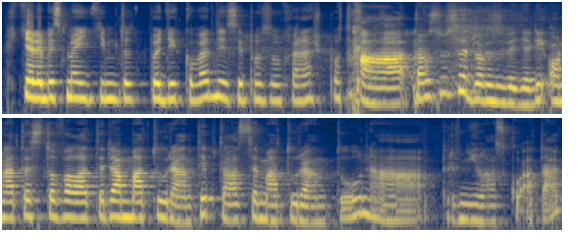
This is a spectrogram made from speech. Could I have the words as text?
Chtěli bychom jí tímto poděkovat, jestli poslouchá náš podcast. A tam jsme se dozvěděli, ona testovala teda maturanty, ptala se maturantů na první lásku a tak.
